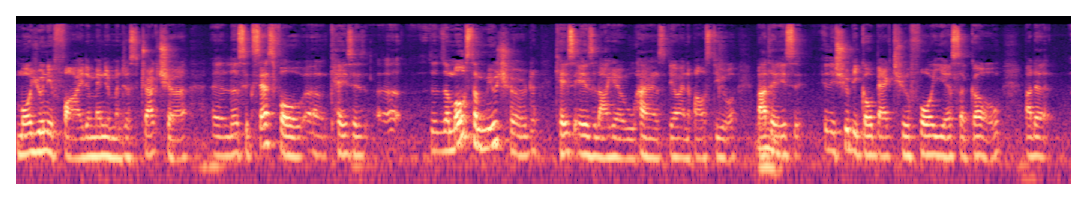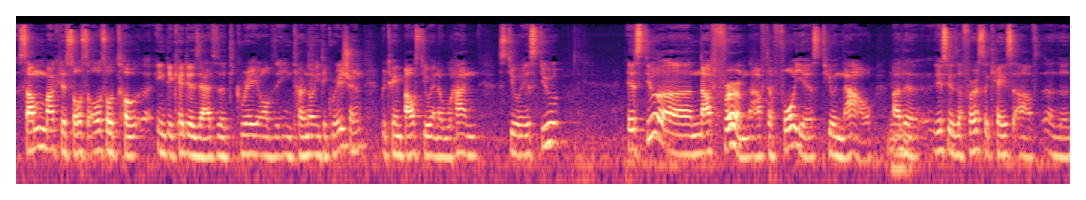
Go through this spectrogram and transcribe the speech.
more unified management structure. Uh, the successful uh, cases, uh, the, the most mutual case is like Wuhan Steel and Bao Steel, but mm. it's it should be go back to four years ago. But uh, some market sources also told, indicated that the degree of the internal integration between Bao Steel and Wuhan Steel is still is still uh, not firm after four years till now. Mm-hmm. But uh, this is the first case of uh, the,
